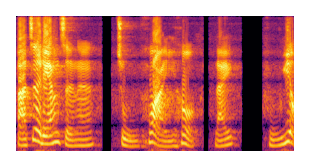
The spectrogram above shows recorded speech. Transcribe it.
把这两者呢煮化以后来服用。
